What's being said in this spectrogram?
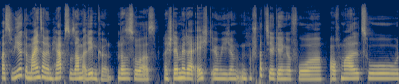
was wir gemeinsam im Herbst zusammen erleben können. Und das ist sowas. Ich stelle mir da echt irgendwie Spaziergänge vor. Auch mal zu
